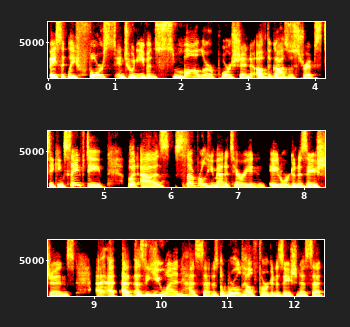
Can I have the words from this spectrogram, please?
basically forced into an even smaller portion of the Gaza Strip seeking safety. But as several humanitarian aid organizations, as the UN has said, as the World Health Organization has said,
